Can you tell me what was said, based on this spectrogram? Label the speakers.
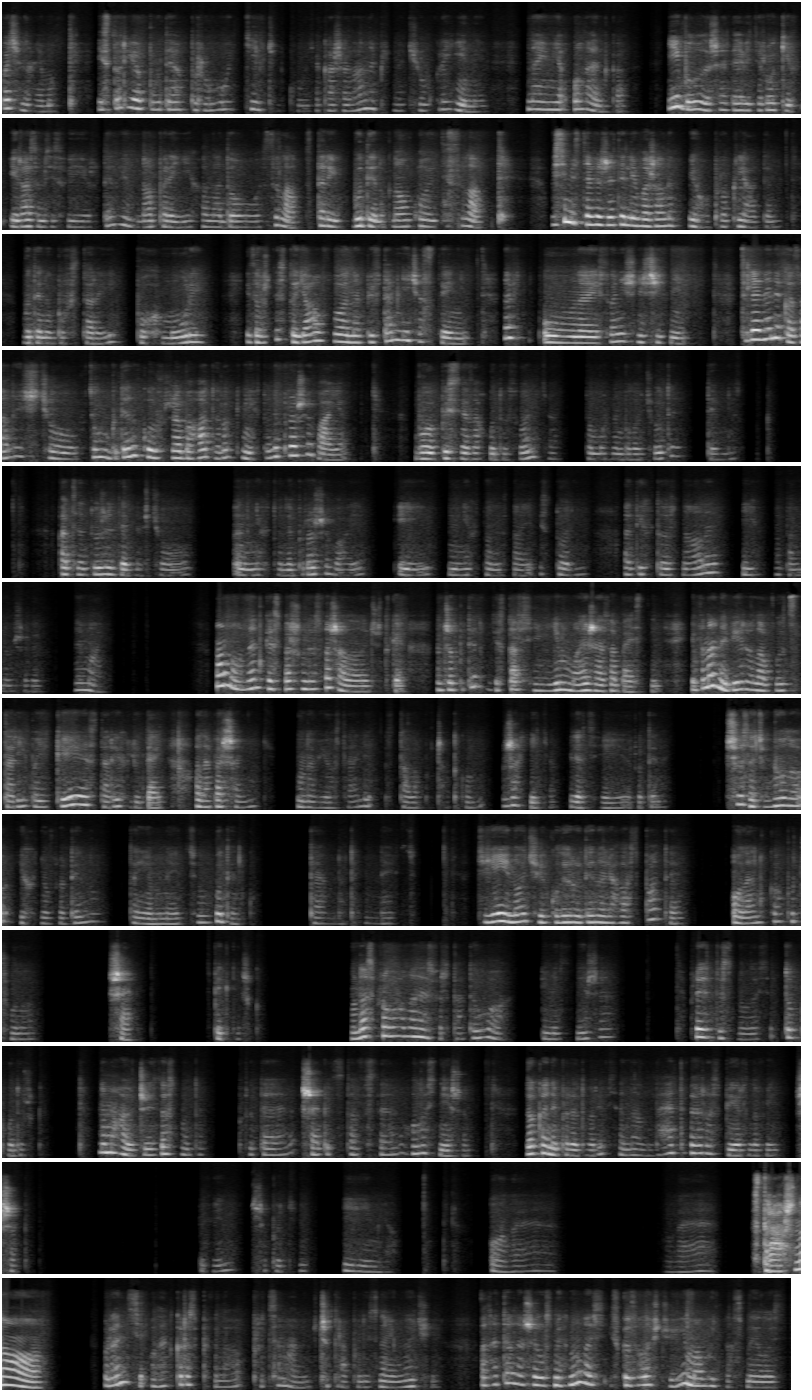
Speaker 1: Починаємо. Історія буде про дівчинку, яка жила на півночі України на ім'я Оленка. Їй було лише 9 років, і разом зі своєю родиною вона переїхала до села, в старий будинок на околиці села. Усі місцеві жителі вважали його проклятим. Будинок був старий, похмурий і завжди стояв на півтемній частині, навіть у найсонячніші дні. Селянини казали, що в цьому будинку вже багато років ніхто не проживає, бо після заходу сонця то можна було чути дивні звуки. А це дуже дивно, що ніхто не проживає і ніхто не знає історії, а ті, хто знали, їх, напевно, в живих немає. Мама Оленки спершу не зважала на чутки, адже будинок дістався їм майже за безцінь, і вона не вірила в старі байки старих людей. Але перша ніч у новій оселі стала початком жахіття для цієї родини, що затягнуло їхню родину таємницю будинку, темну таємницю. Тієї ночі, коли родина лягла спати, Оленка почула шепіт з-під ліжка. Вона спробувала не звертати уваги і міцніше притиснулася до подушки, намагаючись заснути, проте шепіт став все голоснішим, доки не перетворився на ледве розбірливий шепіт. Він шепотів її ім'я. Оле, Оле. Страшно. Вранці Оленка розповіла про це мамі, що трапилось з нею вночі, але та лише усміхнулась і сказала, що їй, мабуть, наснилось,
